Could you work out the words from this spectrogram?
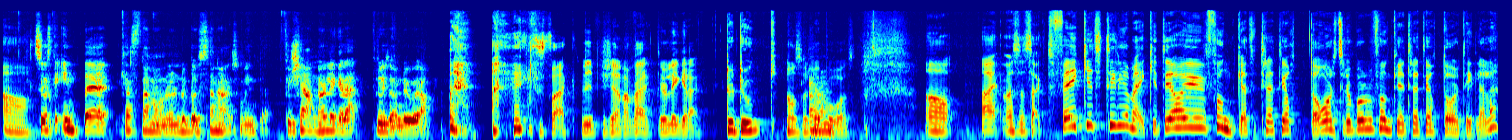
Ja. Så jag ska inte kasta någon under bussen här som inte förtjänar att ligga där, förutom du och jag. Exakt, vi förtjänar verkligen att ligga där. Dudunk, någon som kör på oss. Ja, nej, men som sagt, fake it till you make it. Det har ju funkat i 38 år, så det borde funka i 38 år till, eller?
